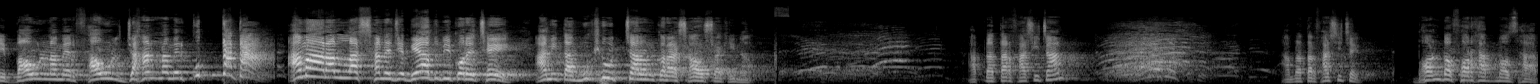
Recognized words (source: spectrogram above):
এই বাউল নামের ফাউল জাহান নামের কুত্তাটা আমার আল্লাহর সানে যে বেয়াদবি করেছে, আমি তা মুখে উচ্চারণ করার সাহস রাখি না। আপনার তার ফাঁসি চান? আমরা তার ফাঁসি চাই। ভণ্ড ফরহাদ মজহার।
